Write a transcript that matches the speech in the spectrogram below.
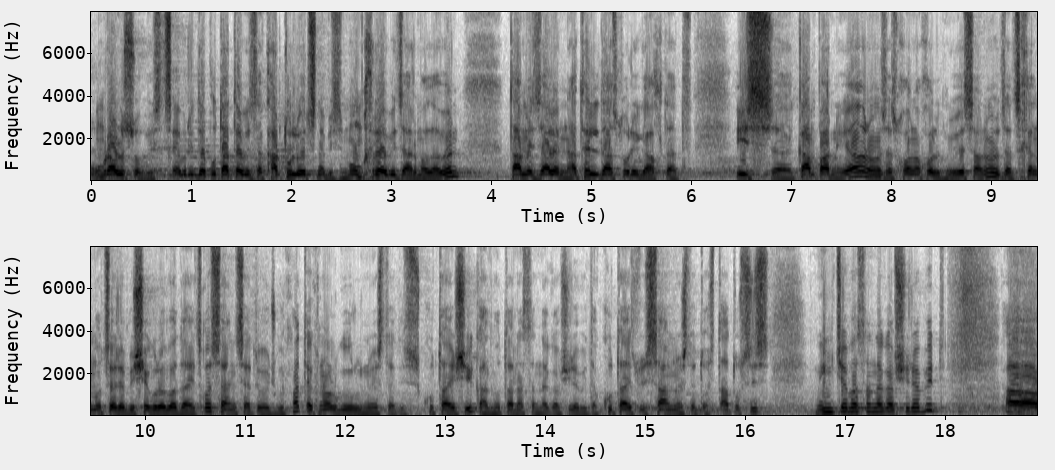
უმრავლესობის წევრი დეპუტატების და ქართული ოცნების მომხრეები წარმალავენ. და მე ძალიან ნათელი დასტური გახდათ ის კამპანია, რომელსაც ხოლმე მივესალმე, როდესაც ხელმოწერების შეგროვება დაიწყო საინიციატივო ჯგუფმა ტექნოლოგიური უნივერსიტეტის ქუთაისში გადმოტანასთან დაკავშირებით და ქუთაისის საუნივერსიტეტო სტატუსის მინიჭებასთან დაკავშირებით. აა,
